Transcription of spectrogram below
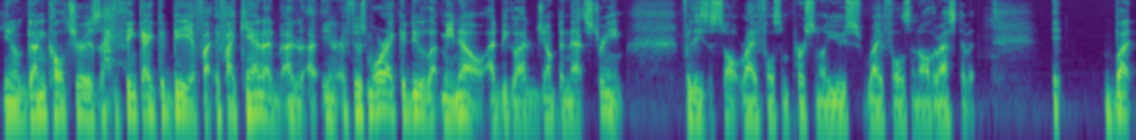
you know, gun culture as I think I could be. If I if I can, I'd, I'd, you know, if there's more I could do, let me know. I'd be glad to jump in that stream for these assault rifles and personal use rifles and all the rest of it. it but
